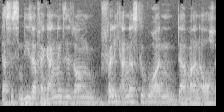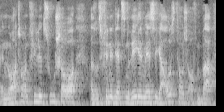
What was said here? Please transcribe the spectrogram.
das ist in dieser vergangenen Saison völlig anders geworden. Da waren auch in Nordhorn viele Zuschauer. Also es findet jetzt ein regelmäßiger Austausch offenbar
